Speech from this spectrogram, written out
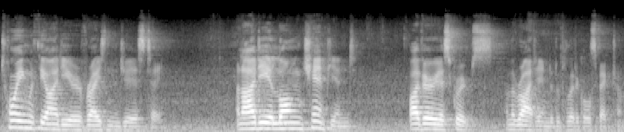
toying with the idea of raising the GST, an idea long championed by various groups on the right end of the political spectrum.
